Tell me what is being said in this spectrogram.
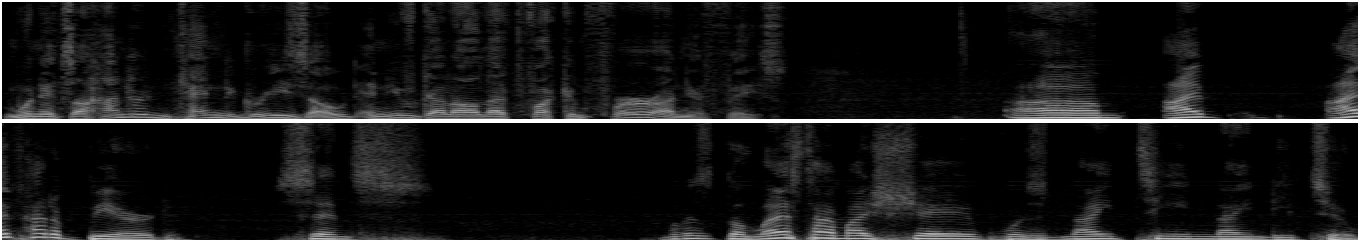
when it's 110 degrees out and you've got all that fucking fur on your face? Um, I've I've had a beard since was the last time I shaved was 1992.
